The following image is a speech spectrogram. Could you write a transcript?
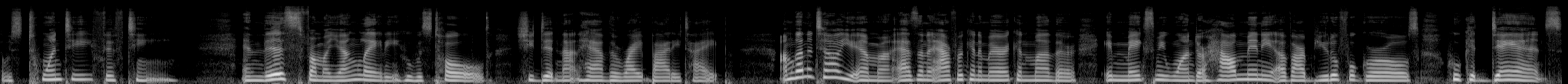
It was 2015. And this from a young lady who was told she did not have the right body type. I'm going to tell you, Emma, as an African American mother, it makes me wonder how many of our beautiful girls who could dance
